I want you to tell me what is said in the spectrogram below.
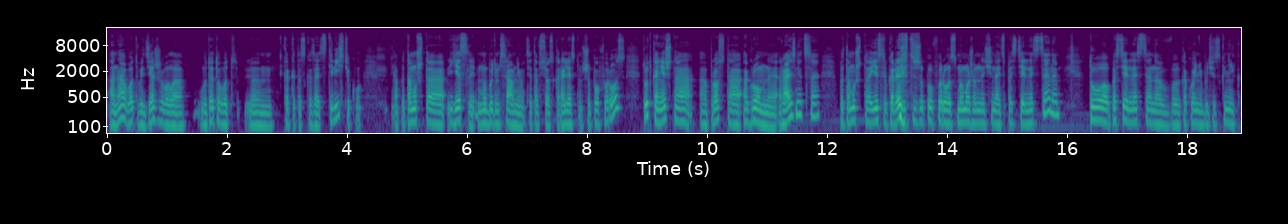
она вот выдерживала вот эту вот, эм, как это сказать, стилистику, а потому что если мы будем сравнивать это все с Королевством Шипов и Роз, тут, конечно, а, просто огромная разница, потому что если в Королевстве Шипов и Роз мы можем начинать с постельной сцены, то постельная сцена в какой-нибудь из книг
